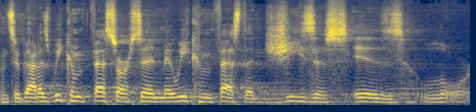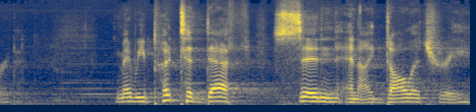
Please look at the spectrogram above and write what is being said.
And so, God, as we confess our sin, may we confess that Jesus is Lord. May we put to death sin and idolatry.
